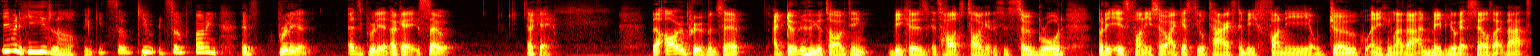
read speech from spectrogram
Even he's laughing. It's so cute. It's so funny. It's brilliant. It's brilliant. Okay, so, okay. There are improvements here. I don't know who you're targeting because it's hard to target. This is so broad, but it is funny. So I guess your tags can be funny or joke or anything like that, and maybe you'll get sales like that.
